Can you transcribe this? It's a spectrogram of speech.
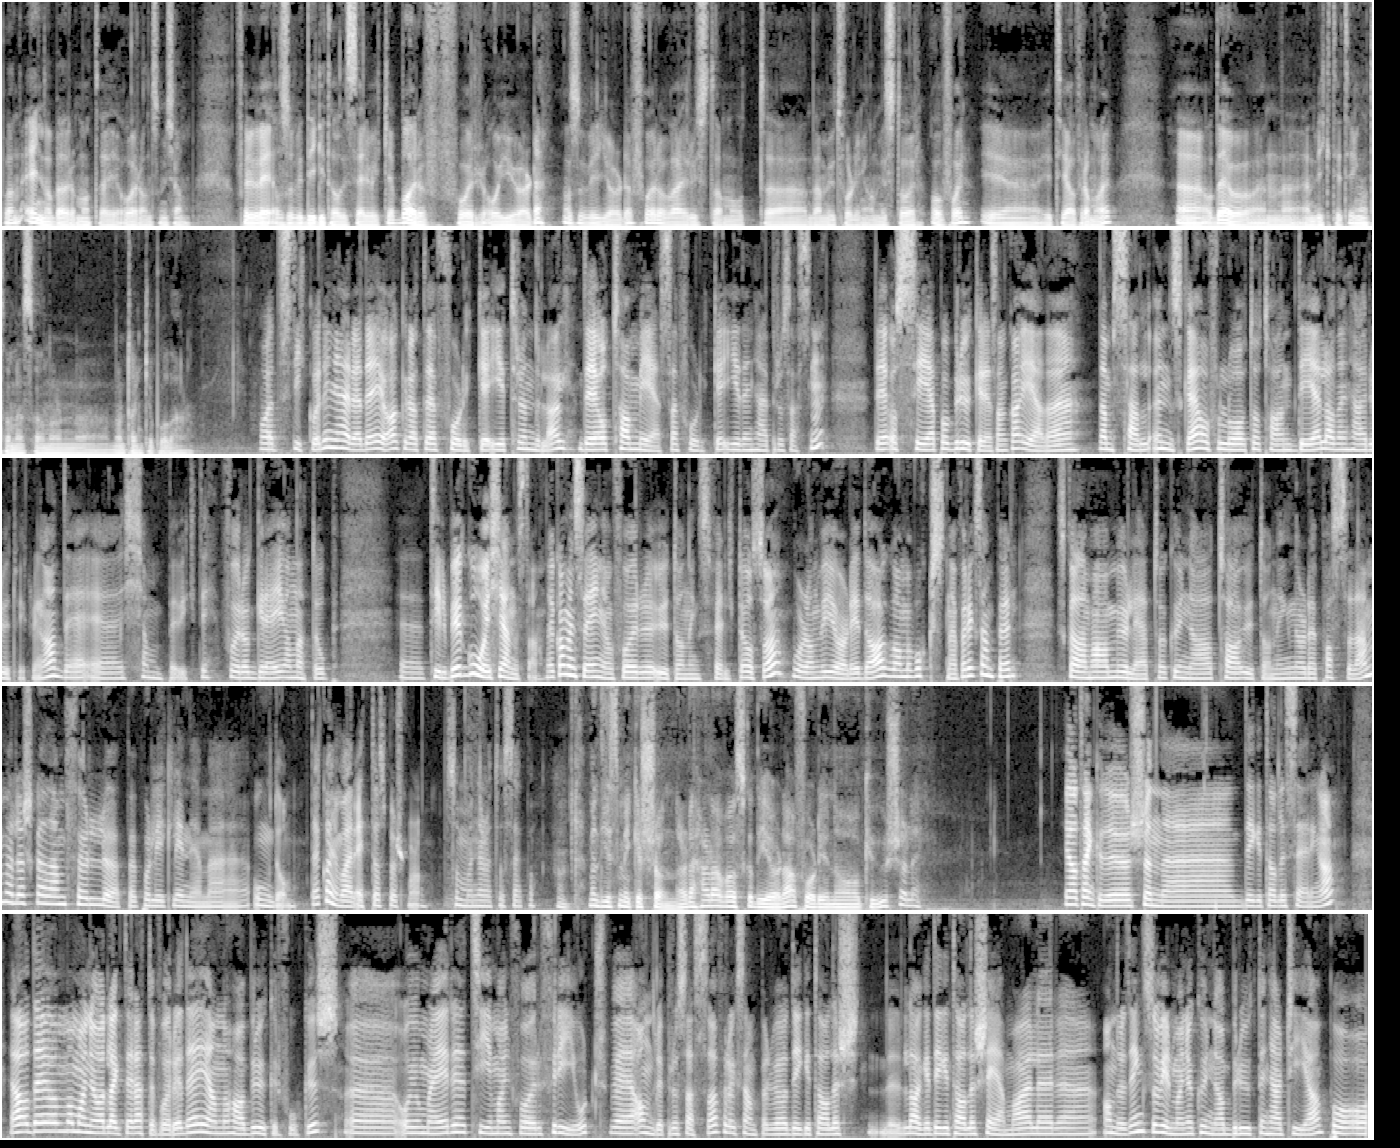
på en enda bedre måte i årene som kommer. For vi, altså, vi, digitaliserer jo ikke bare for å gjøre det, altså, vi gjør det for å være rusta mot uh, de utfordringene vi står overfor i, i tida framover. Uh, og det er jo en, en, viktig ting å ta med seg når en tenker på det her. Og et stikkord inni dette, det er jo akkurat det folket i Trøndelag. Det å ta med seg folket i denne prosessen. Det å se på brukerreisene, hva er det de selv ønsker, og få lov til å ta en del av denne utviklinga, det er kjempeviktig for å greie å nettopp Eh, tilby gode tjenester. Det kan man se innenfor utdanningsfeltet også. Hvordan vi gjør det i dag. Hva med voksne f.eks.? Skal de ha mulighet til å kunne ta utdanning når det passer dem, eller skal de følge løpet på lik linje med ungdom? Det kan jo være ett av spørsmålene som man er nødt til å se på. Mm. Men de som ikke skjønner det her, da, hva skal de gjøre da? Får de noe kurs, eller? Ja, tenker du skjønner digitaliseringa? Ja, det må man jo legge til rette for. Det er igjen å ha brukerfokus. Eh, og jo mer tid man får frigjort ved andre prosesser, f.eks. ved å digitale, lage digitale skjema eller eh, andre ting, så vil man jo kunne bruke denne tida på å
